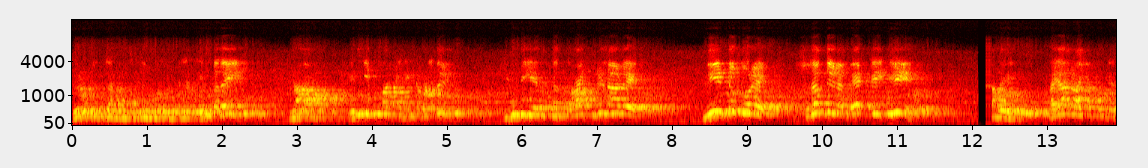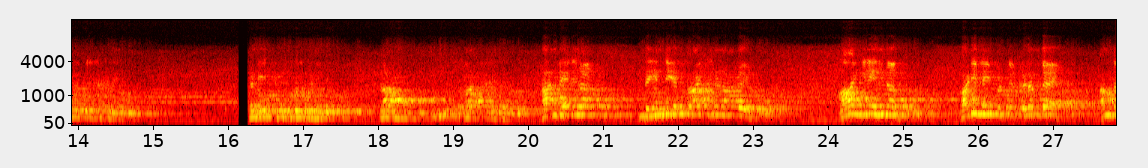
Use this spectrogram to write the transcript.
திருட்டுத்தனம் நடந்து கொண்டிருக்கிறது என்பதை நாம் எண்ணி பார்க்கின்ற பொழுது இந்திய இந்த தாய் திருநாடு மீண்டும் ஒரு சுதந்திர வேட்கைக்கு அது தயாராகிக் கொண்டிருக்கிறது நாம் அன்றைய தினம் இந்த இந்திய தாய் திருநாடு ஆங்கிலேயரிடம் அடிமைப்பட்டு கிடந்த அந்த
